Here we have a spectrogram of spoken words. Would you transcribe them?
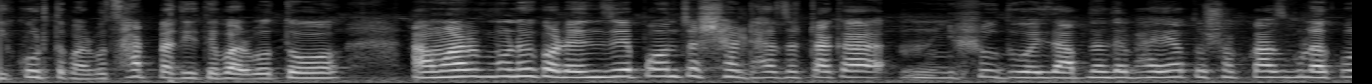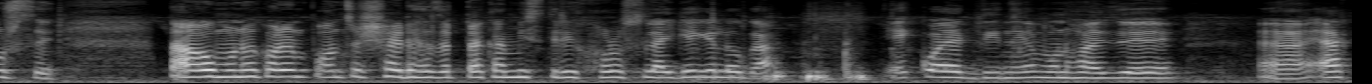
ই করতে পারব ছাদটা দিতে পারব। তো আমার মনে করেন যে পঞ্চাশ ষাট হাজার টাকা শুধু ওই যে আপনাদের ভাইয়া তো সব কাজগুলো করছে। তাও মনে করেন পঞ্চাশ ষাট হাজার টাকা মিস্ত্রি খরচ লাগিয়ে গেল গা। এই কয়েকদিনে মনে হয় যে এক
